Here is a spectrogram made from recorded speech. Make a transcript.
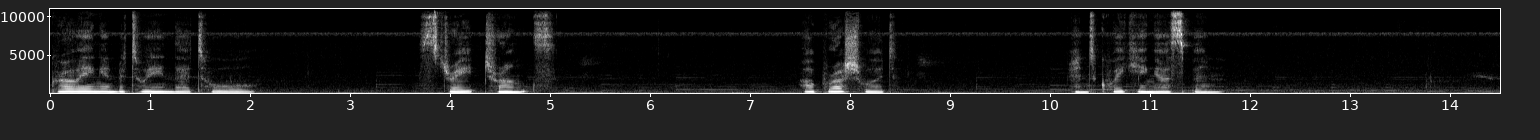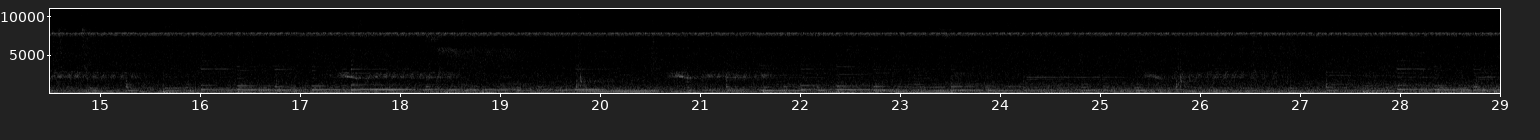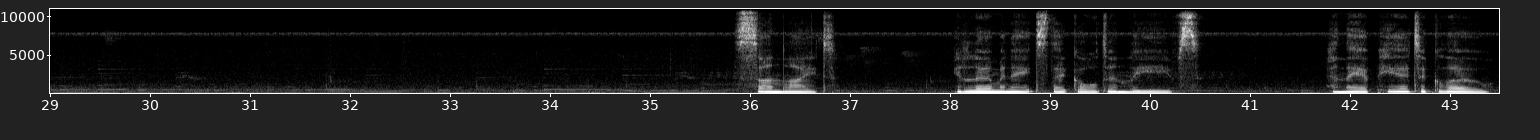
Growing in between their tall, straight trunks are brushwood and quaking aspen. Sunlight illuminates their golden leaves and they appear to glow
